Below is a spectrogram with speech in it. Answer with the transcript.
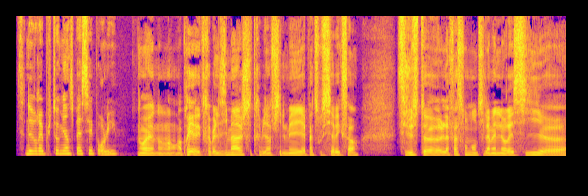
ça devrait plutôt bien se passer pour lui. Ouais, non, non. Après, il y a des très belles images, c'est très bien filmé, il n'y a pas de souci avec ça. C'est juste euh, la façon dont il amène le récit euh,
